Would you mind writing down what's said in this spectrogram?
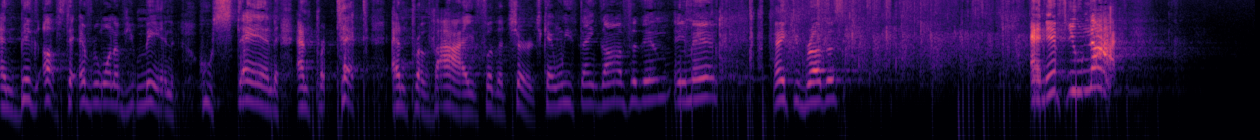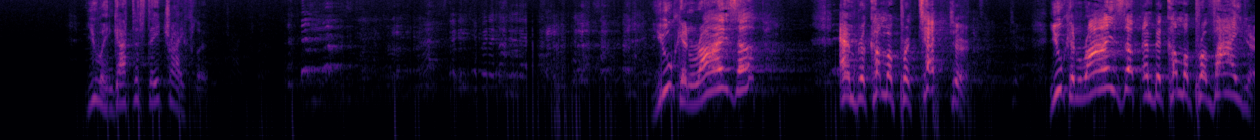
and big ups to every one of you men who stand and protect and provide for the church. Can we thank God for them? Amen. Thank you, brothers. And if you not, you ain't got to stay trifling. You can rise up and become a protector. You can rise up and become a provider.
